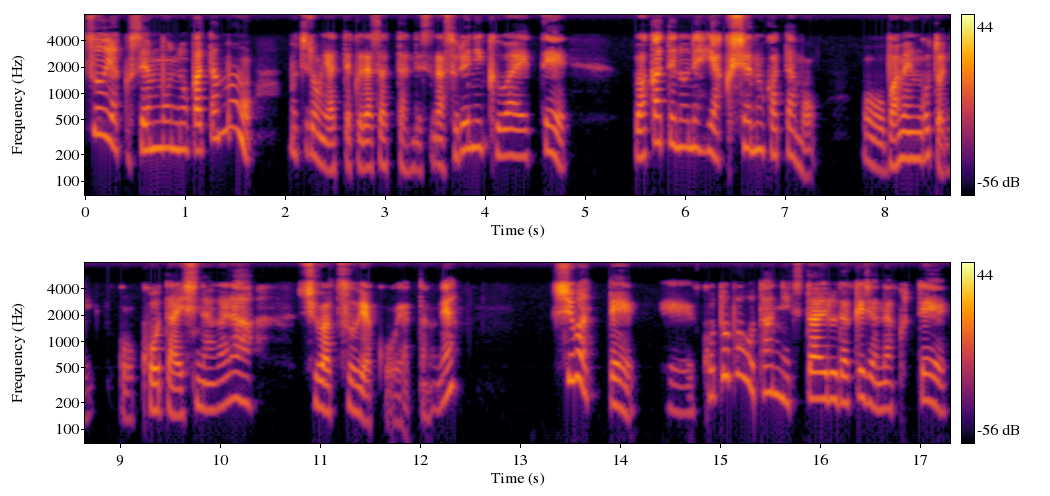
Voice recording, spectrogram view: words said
通訳専門の方ももちろんやってくださったんですが、それに加えて、若手のね、役者の方も場面ごとにこう交代しながら手話通訳をやったのね。手話ってえー、言葉を単に伝えるだけじゃなくて、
